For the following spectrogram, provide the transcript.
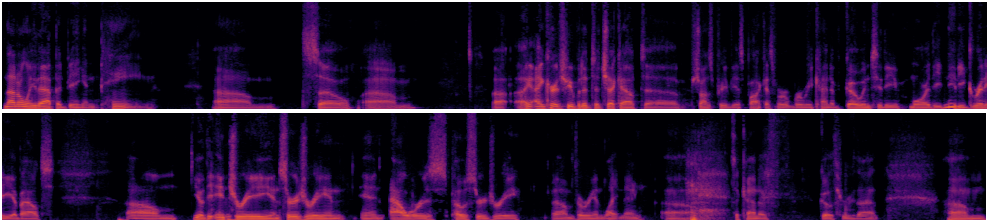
not only that, but being in pain. Um, so um, uh, I, I, encourage people to, to check out uh, Sean's previous podcast where, where we kind of go into the more the nitty gritty about um, you know the injury and surgery and and hours post surgery. Um, very enlightening uh, to kind of go through that. Um,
